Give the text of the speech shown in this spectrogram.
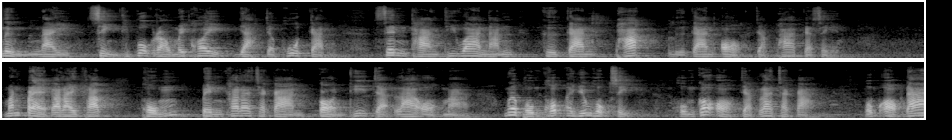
หนึ่งในสิ่งที่พวกเราไม่ค่อยอยากจะพูดกัน เส้นทางที่ว่านั้นคือการพักหรือการออกจากภาคเกษตร มันแปลกอะไรครับ ผมเป็นข้าราชการก่อนที่จะลาออกมา เมื่อผมครบอายุ 60 ผมก็ออกจากราชการ ผมออกได้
